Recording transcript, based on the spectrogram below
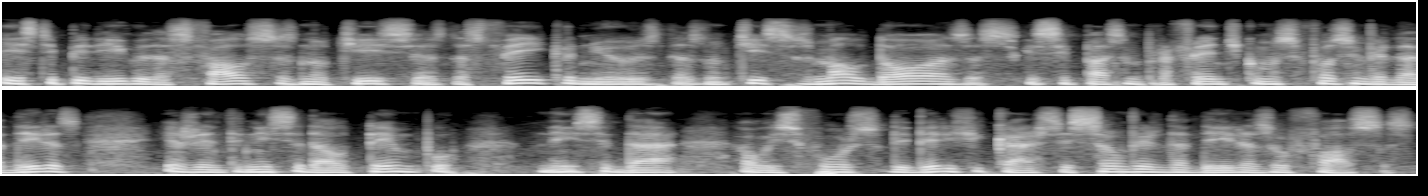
este perigo das falsas notícias, das fake news, das notícias maldosas que se passam para frente como se fossem verdadeiras e a gente nem se dá o tempo, nem se dá ao esforço de verificar se são verdadeiras ou falsas.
